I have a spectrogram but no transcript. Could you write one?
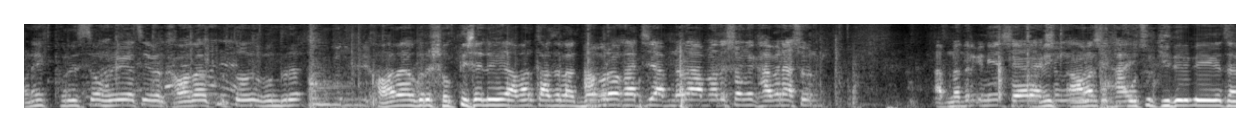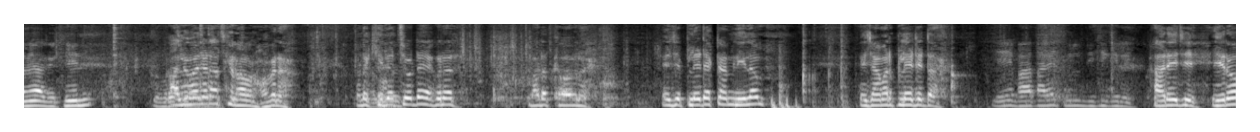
অনেক পরিশ্রম হয়ে গেছে এবার খাওয়া দাওয়া করতে হবে বন্ধুরা। খাওয়া দাওয়া করে শক্তিশালী হয়ে আবার কাজে লাগবে। আমরাও খাচ্ছি আপনারা আপনাদের সঙ্গে খাবেন আসুন। আপনাদেরকে নিয়ে শেয়ার আমার প্রচুর খিদে পেয়ে গেছে আমি আগে খেয়ে নি আলু ভাজাটা আজকে হবে হবে না। ওটা খিদাচ্ছে ওটা এখন আর ভাত খাওয়াবে না। এই যে প্লেট একটা আমি নিলাম। এই যে আমার প্লেট এটা। আরে তুলে দিছি কি রে? আর এই যে এরও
